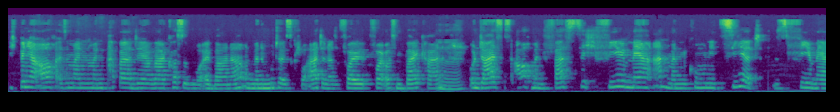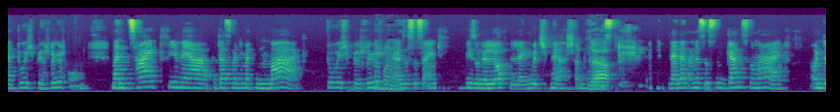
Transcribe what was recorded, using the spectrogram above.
ich bin ja auch, also mein, mein Papa, der war Kosovo-Albaner und meine Mutter ist Kroatin, also voll, voll aus dem Balkan. Mhm. Und da ist es auch, man fasst sich viel mehr an, man kommuniziert viel mehr durch Berührung. Man zeigt viel mehr, dass man jemanden mag durch Berührung. Mhm. Also es ist eigentlich wie so eine Love Language mehr schon fast ja. in den Ländern und es ist ganz normal. Und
